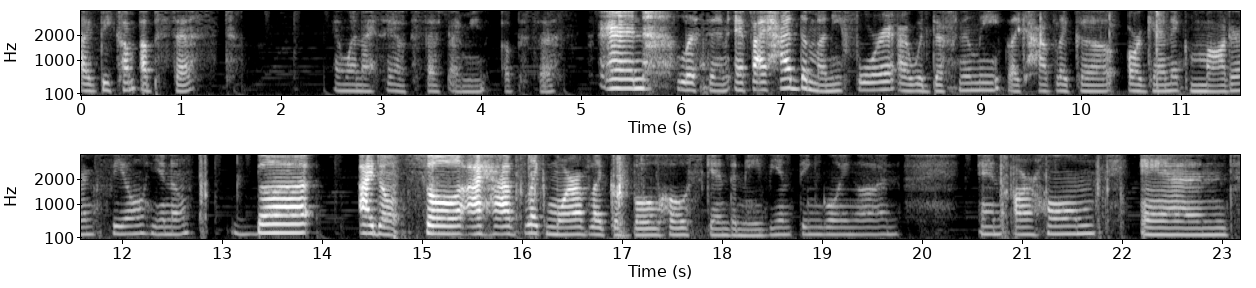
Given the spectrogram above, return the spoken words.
I've become obsessed. And when I say obsessed, I mean obsessed. And listen, if I had the money for it, I would definitely like have like a organic modern feel, you know? But I don't. So I have like more of like a boho Scandinavian thing going on in our home. And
